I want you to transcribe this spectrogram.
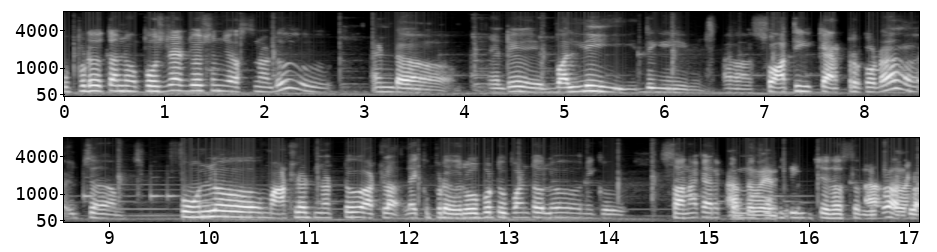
ఇప్పుడు తను పోస్ట్ గ్రాడ్యుయేషన్ చేస్తున్నాడు. అండ్ ఏంటి వల్లి ది స్వాతి క్యారెక్టర్ కూడా ఇట్స్ ఫోన్లో మాట్లాడినట్టు అట్లా లైక్ ఇప్పుడు రోబో టూ పాయింట్లో నీకు సనా క్యారెక్టర్ చూడు, అట్లా.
